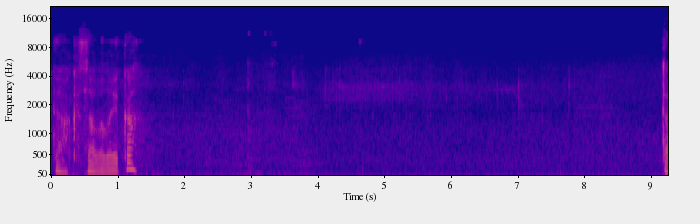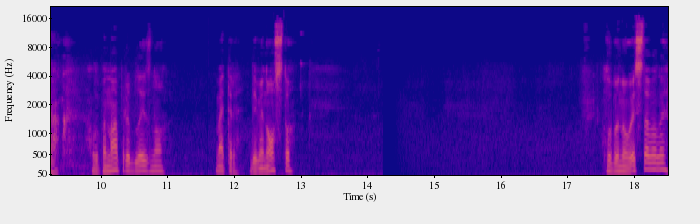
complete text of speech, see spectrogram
Так, завелика. Так, глибина приблизно метр дев'яносто. Глибину виставили.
